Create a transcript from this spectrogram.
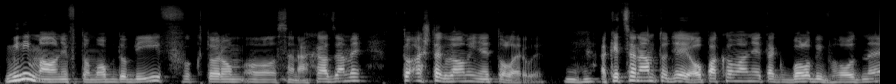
minimálne v tom období, v ktorom sa nachádzame, to až tak veľmi netoleruje. Uh-huh. A keď sa nám to deje opakovane, tak bolo by vhodné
